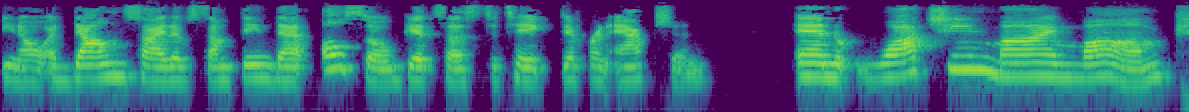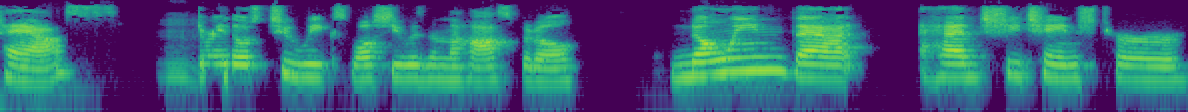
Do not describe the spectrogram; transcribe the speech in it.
you know, a downside of something that also gets us to take different action. And watching my mom pass Mm. during those two weeks while she was in the hospital, knowing that had she changed her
